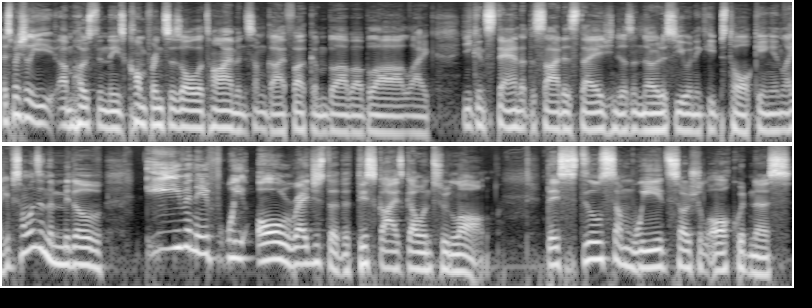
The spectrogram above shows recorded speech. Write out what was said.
especially I'm hosting these conferences all the time, and some guy fucking blah blah blah. Like you can stand at the side of the stage and he doesn't notice you, and he keeps talking. And like if someone's in the middle, even if we all register that this guy's going too long, there's still some weird social awkwardness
